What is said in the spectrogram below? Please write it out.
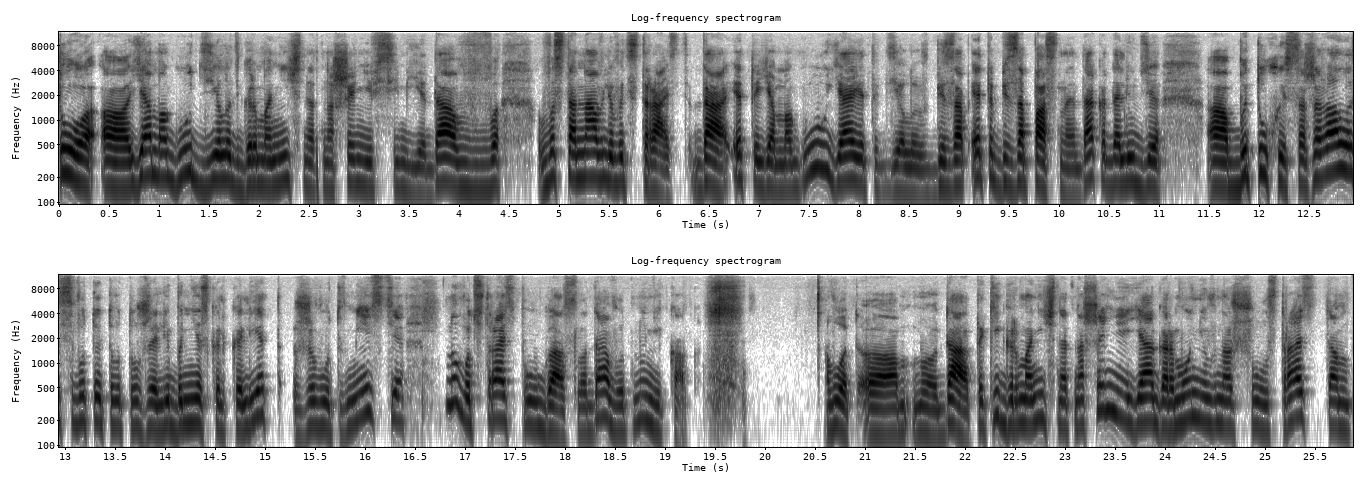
то а, я могу делать гармоничные отношения в семье, да, в, восстанавливать страсть. Да, это я могу, я это делаю. В безо, это безопасное, да, когда люди а, бытухой сожралась, вот это вот уже, либо несколько лет живут вместе, ну вот страсть поугасла, да, вот, ну никак. Вот, а, да, такие гармоничные отношения, я гармонию вношу, страсть там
